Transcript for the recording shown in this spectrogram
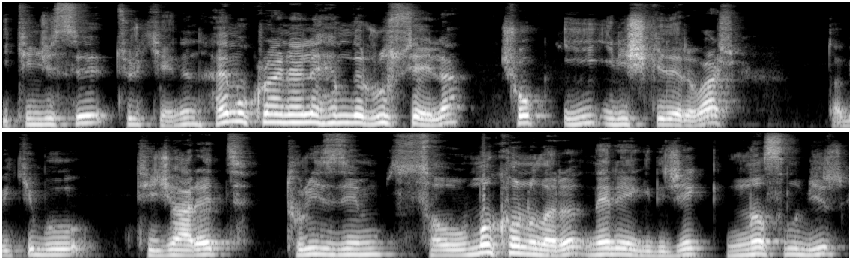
İkincisi Türkiye'nin hem Ukrayna ile hem de Rusya ile çok iyi ilişkileri var. Tabii ki bu ticaret, turizm, savunma konuları nereye gidecek, nasıl bir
